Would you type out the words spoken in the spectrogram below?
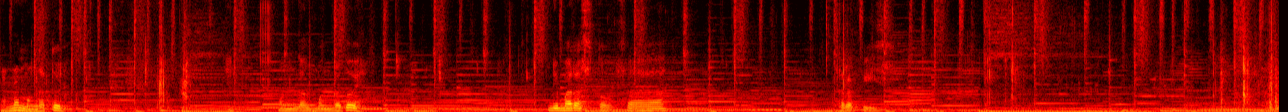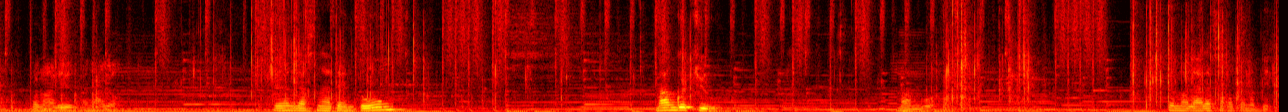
Siyempre, mangga to eh. Manggang mangga to eh. Hindi maras to sa trapeze. Panalo yun, panalo. Ayan, last natin tong Mango Chew. Mango. Ito malalas ako ito nabili.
